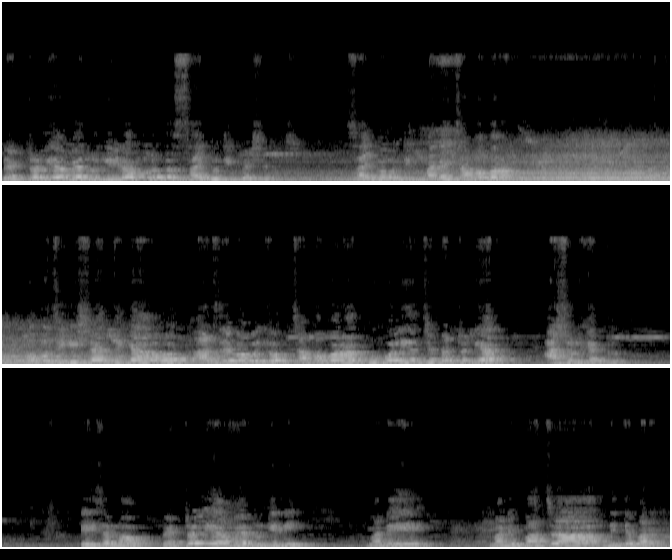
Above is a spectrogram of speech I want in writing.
পেট্রোলিয়ামের রোগীরা মূলত সাইকোটিক পেশেন্ট সাইকোটিক মানে চাপা পড়া। অপচিকিৎসা থেকে হোক আর যেভাবেই হোক চাপা পড়ার কুবলই হচ্ছে পেট্রোলিয়াম আসল ক্ষেত্র। এই জন্য পেট্রোলিয়ামের রুগিনী মানে মানে বাচ্চা দিতে পারে না।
